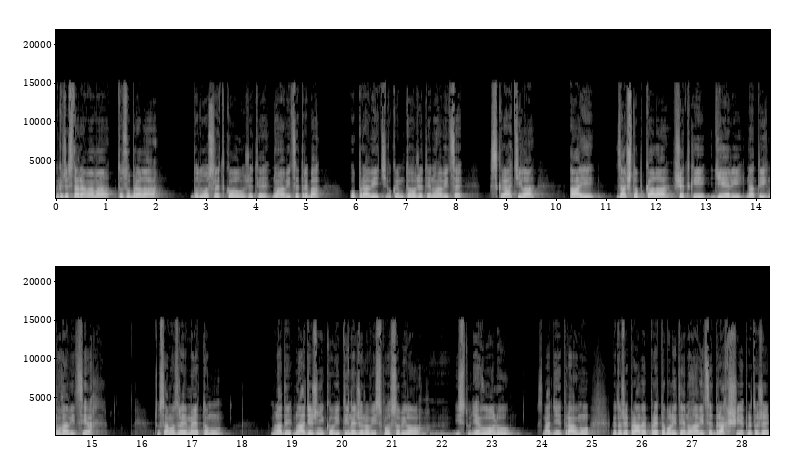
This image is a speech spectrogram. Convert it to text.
A keďže stará mama to zobrala do dôsledkov, že tie nohavice treba opraviť, okrem toho, že tie nohavice skrátila, aj zaštopkala všetky diery na tých nohaviciach. Čo samozrejme tomu mládežníkovi, tínedžerovi spôsobilo istú nevôľu, snad nie traumu, pretože práve preto boli tie nohavice drahšie, pretože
